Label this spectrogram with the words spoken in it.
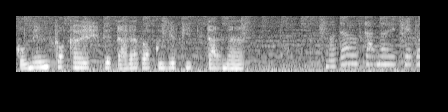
コメント返してたら爆撃来たな。まだ撃たないけどね。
